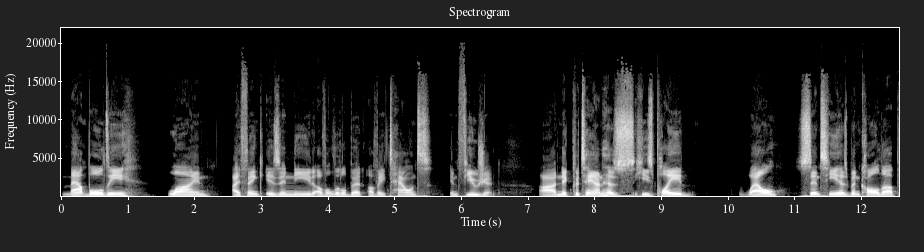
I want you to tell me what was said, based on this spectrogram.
Matt Boldy line, I think, is in need of a little bit of a talent infusion. Uh, Nic Petan has he's played well since he has been called up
